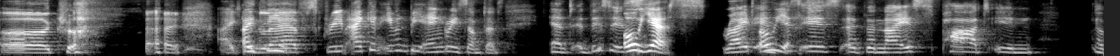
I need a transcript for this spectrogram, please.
uh cry. I, I I can think- laugh scream. I can even be angry sometimes. And this is oh yes. Right? Oh, yes. this is uh, the nice part in uh,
